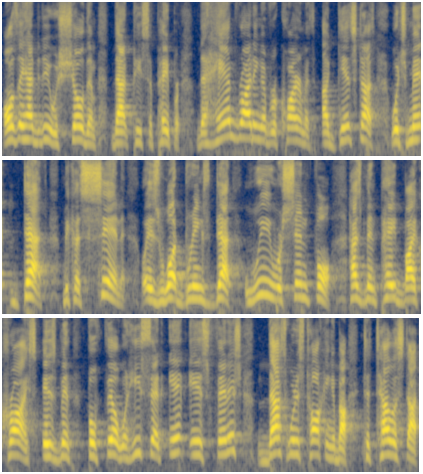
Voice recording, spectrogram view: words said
All they had to do was show them that piece of paper. The handwriting of requirements against us, which meant death because sin is what brings death. We were sinful, has been paid by Christ. It has been fulfilled. When he said it is finished, that's what it's talking about. Tetelestai.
